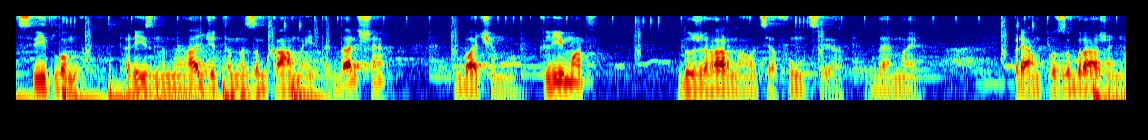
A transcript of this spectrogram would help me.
світлом, різними гаджетами, замками і так далі. Бачимо клімат. Дуже гарна оця функція, де ми прямо по зображенню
